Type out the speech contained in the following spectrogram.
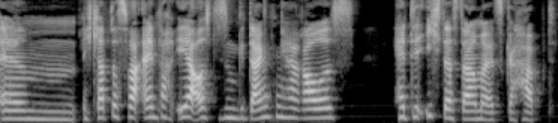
ähm, ich glaube, das war einfach eher aus diesem Gedanken heraus, hätte ich das damals gehabt.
